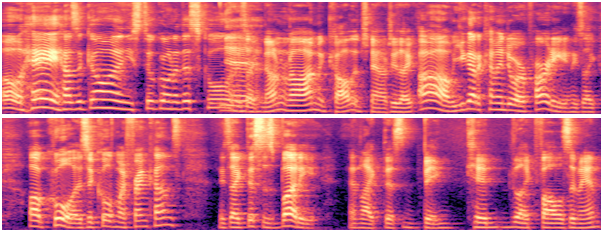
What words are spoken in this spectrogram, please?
"Oh, hey, how's it going? You still going to this school?" And he's like, "No, no, no. I'm in college now." She's like, "Oh, you got to come into our party." And he's like, "Oh, cool. Is it cool if my friend comes?" He's like, "This is Buddy." And like this big kid like follows him in.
